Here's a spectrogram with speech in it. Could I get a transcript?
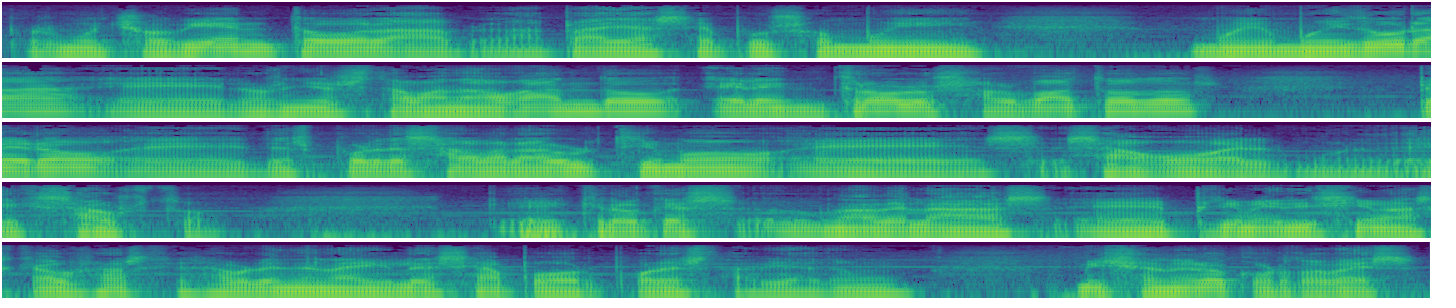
pues mucho viento, la playa se puso muy muy, muy dura, eh, los niños estaban ahogando, él entró, los salvó a todos, pero eh, después de salvar al último eh, se, ahogó él, exhausto. creo que es una de las eh, primerísimas causas que se abren en la Iglesia por, por esta vía de un misionero cordobés.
